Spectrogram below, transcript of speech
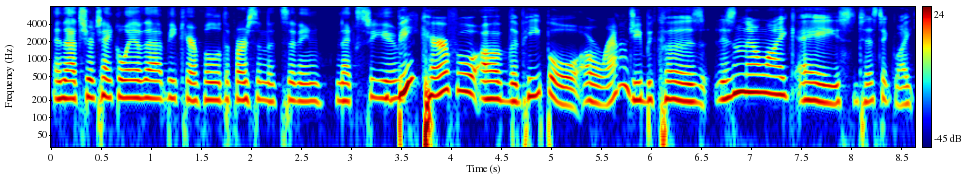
And that's your takeaway of that. Be careful of the person that's sitting next to you. Be careful of the people around you because isn't there like a statistic like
